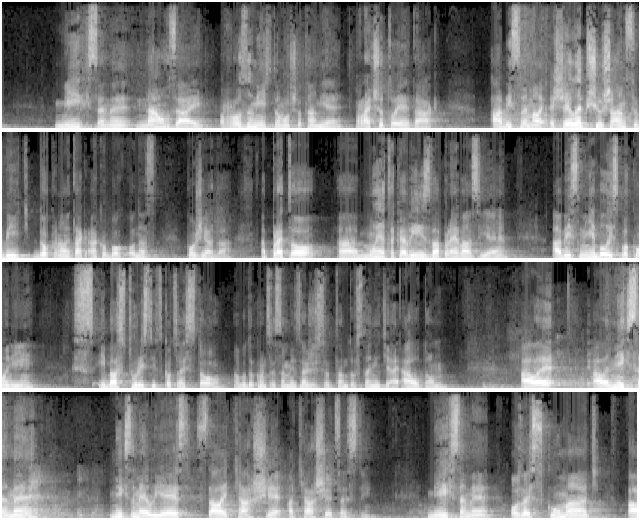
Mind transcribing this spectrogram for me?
my chceme naozaj rozumieť tomu, čo tam je, prečo to je tak, aby sme mali ešte lepšiu šancu byť dokonale tak, ako Boh od nás požiada. A preto a moja taká výzva pre vás je, aby sme neboli spokojní iba s turistickou cestou, alebo dokonca sa mi zdá, že sa tam dostanete aj autom, ale ale my chceme, my chceme liesť stále ťažšie a ťažšie cesty. My chceme ozaj skúmať a,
